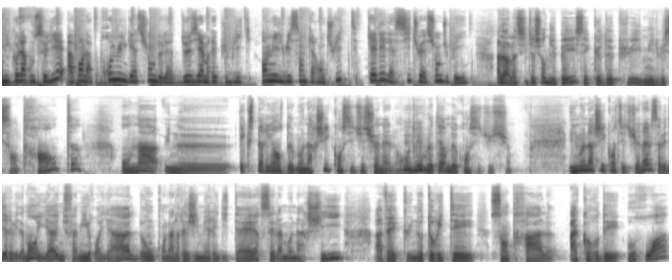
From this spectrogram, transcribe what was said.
Nicolas Rousselier, avant la promulgation de la Deuxième République en 1848, quelle est la situation du pays? Alors, la situation du pays, c'est que depuis 1830, on a une euh, expérience de monarchie constitutionnelle. On retrouve le terme de constitution. Une monarchie constitutionnelle, ça veut dire évidemment, il y a une famille royale, donc on a le régime héréditaire, c'est la monarchie, avec une autorité centrale accordée au roi.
